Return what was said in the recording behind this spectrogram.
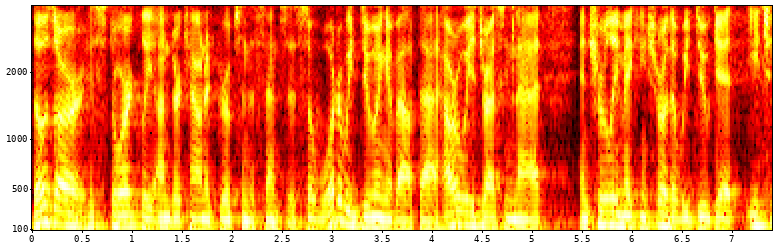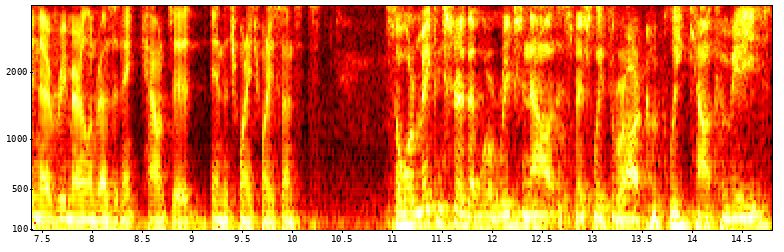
those are historically undercounted groups in the census. So what are we doing about that? How are we addressing that and truly making sure that we do get each and every Maryland resident counted in the 2020 census? So we're making sure that we're reaching out, especially through our complete count committees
